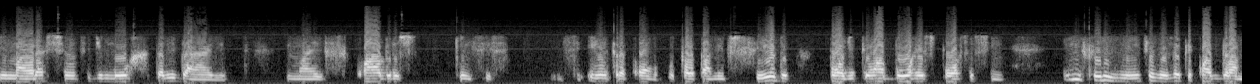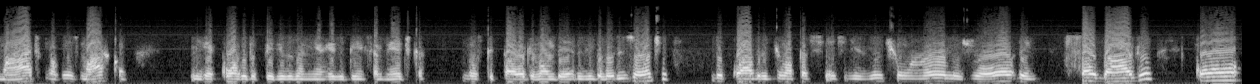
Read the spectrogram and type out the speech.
e maior a chance de mortalidade. Mas quadros quem se, se entra com o tratamento cedo pode ter uma boa resposta sim. Infelizmente, às vezes ter quadro dramático, alguns marcam, me recordo do período da minha residência médica no Hospital de Lombeiros, em Belo Horizonte, do quadro de uma paciente de 21 anos, jovem, saudável, com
